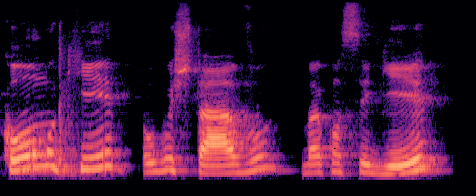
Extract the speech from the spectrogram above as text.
como que o Gustavo vai conseguir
